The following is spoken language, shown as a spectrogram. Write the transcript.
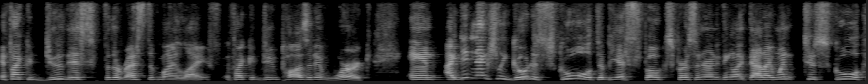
if I could do this for the rest of my life, if I could do positive work? And I didn't actually go to school to be a spokesperson or anything like that. I went to school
